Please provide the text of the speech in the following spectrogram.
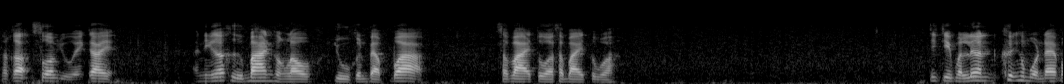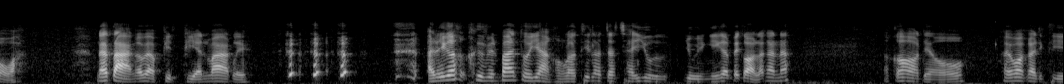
แล้วก็ส้วมอยู่ใกล้ๆอันนี้ก็คือบ้านของเราอยู่กันแบบว่าสบายตัวสบายตัว จริงๆมันเลื่อนขึ้นข้างบนได้ป่าวะ หน้าต่างก็แบบผิดเพี้ยนมากเลย อันนี้ก็คือเป็นบ้านตัวอย่างของเราที่เราจะใช้อยู่อยู่อย่างนี้กันไปก่อนแล้วกันนะ แล้วก็เดี๋ยวค่อยว่ากันอีกที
